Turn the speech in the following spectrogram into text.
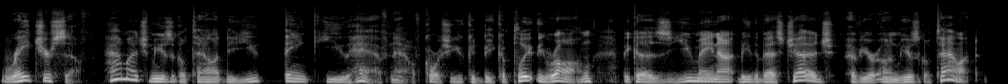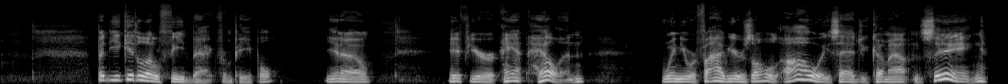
Rate yourself. How much musical talent do you think you have? Now, of course, you could be completely wrong because you may not be the best judge of your own musical talent. But you get a little feedback from people. You know, if your Aunt Helen, when you were five years old, always had you come out and sing,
